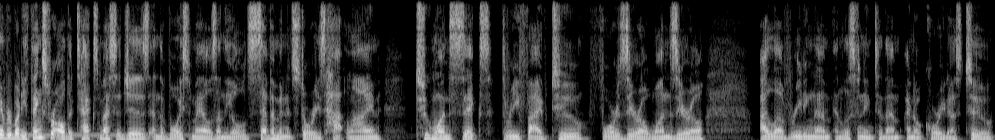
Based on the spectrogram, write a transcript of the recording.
everybody, thanks for all the text messages and the voicemails on the old seven minute stories hotline, 216 352 4010. I love reading them and listening to them. I know Corey does too.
